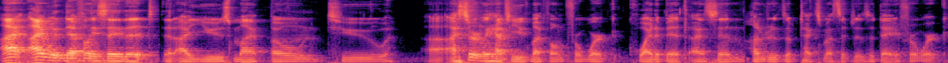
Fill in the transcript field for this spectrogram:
I, I would definitely say that, that I use my phone to, uh, I certainly have to use my phone for work quite a bit. I send hundreds of text messages a day for work.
